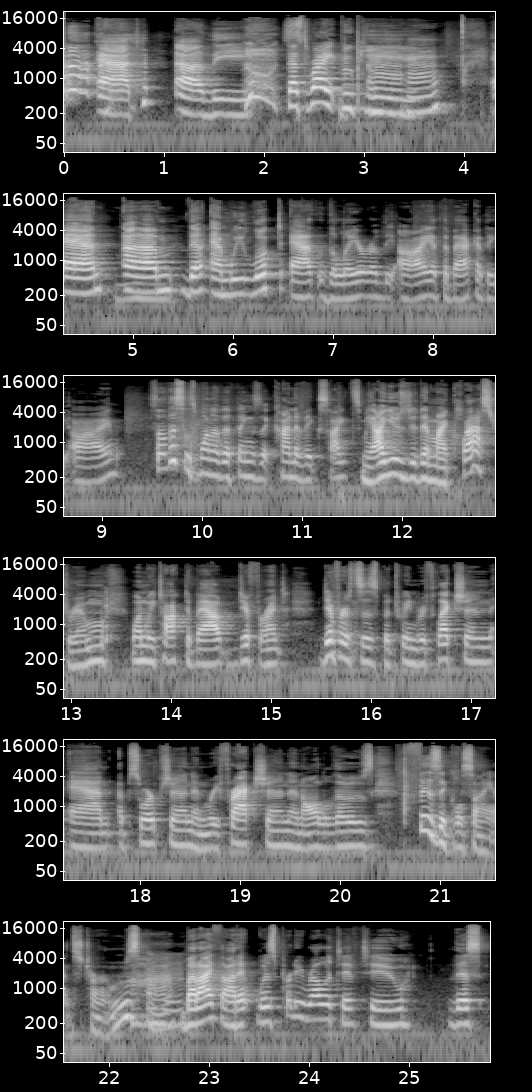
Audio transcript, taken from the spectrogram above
at uh, the That's right. and um, the, and we looked at the layer of the eye at the back of the eye. So this is one of the things that kind of excites me. I used it in my classroom when we talked about different differences between reflection and absorption and refraction and all of those physical science terms. But I thought it was pretty relative to this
